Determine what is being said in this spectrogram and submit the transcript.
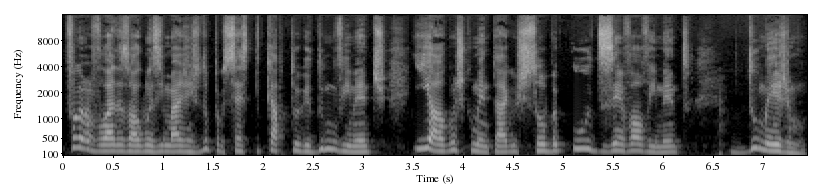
foram reveladas algumas imagens do processo de captura de movimentos e alguns comentários sobre o desenvolvimento do mesmo.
